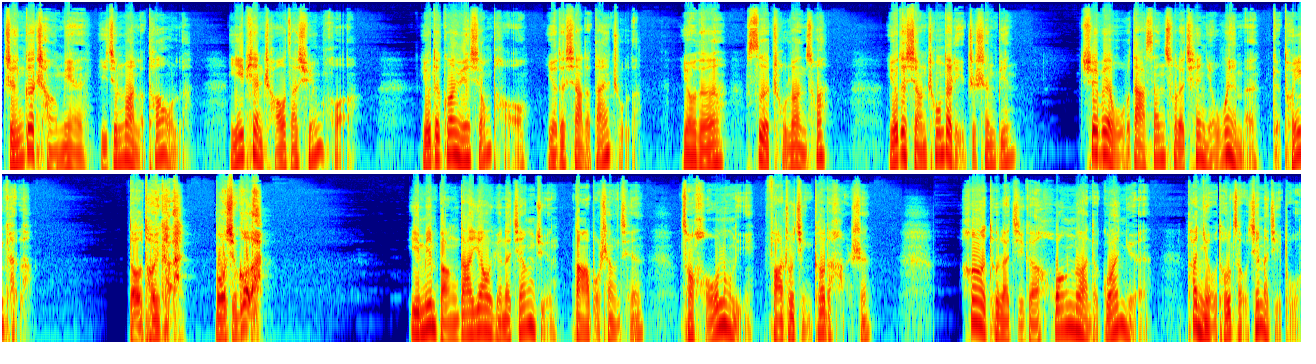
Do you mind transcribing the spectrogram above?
整个场面已经乱了套了，一片嘈杂喧哗。有的官员想跑，有的吓得呆住了，有的四处乱窜，有的想冲到李治身边。却被五大三粗的牵牛卫们给推开了，都推开，不许过来！一名膀大腰圆的将军大步上前，从喉咙里发出警告的喊声，喝退了几个慌乱的官员。他扭头走近了几步，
